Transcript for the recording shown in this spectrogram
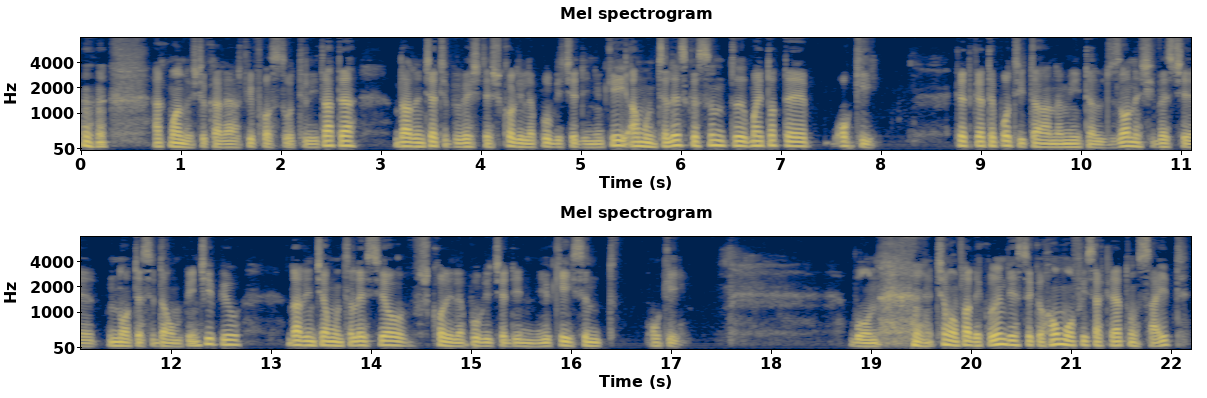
Acum nu știu care ar fi fost utilitatea, dar în ceea ce privește școlile publice din UK, am înțeles că sunt mai toate ok. Cred că te poți uita în anumite zone și vezi ce note se dau în principiu, dar din ce am înțeles eu, școlile publice din UK sunt ok. Bun. Ce am aflat de curând este că Home Office a creat un site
